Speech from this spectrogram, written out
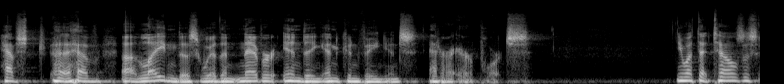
have, have uh, laden us with a never ending inconvenience at our airports. You know what that tells us?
